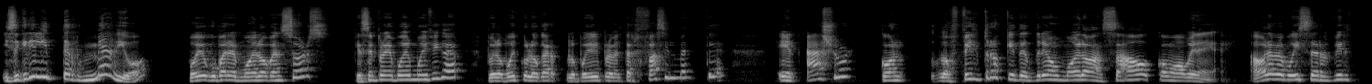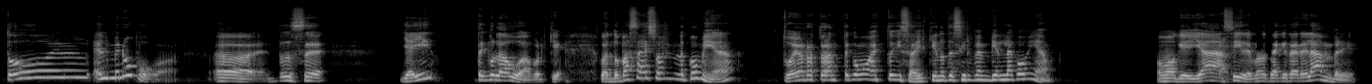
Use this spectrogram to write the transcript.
Y si queréis el intermedio, podéis ocupar el modelo open source, que siempre vais a poder modificar, pero lo podéis colocar, lo podéis implementar fácilmente en Azure con los filtros que tendría un modelo avanzado como OpenAI. Ahora me podéis servir todo el, menú, uh, entonces, y ahí tengo la duda, porque cuando pasa eso en la comida, tú vas a un restaurante como esto y sabéis que no te sirven bien la comida. Como que ya, sí, de pronto te va a quitar el hambre.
